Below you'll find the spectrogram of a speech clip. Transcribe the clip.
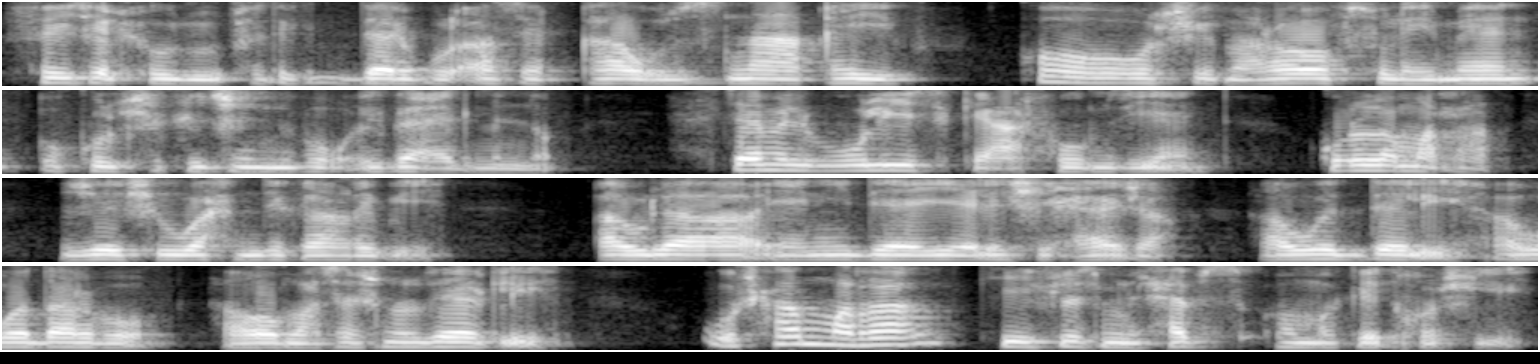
فايتة الحدود في داك الدرب و الأزقة و الزناقي كلشي معروف سليمان و كلشي كيتجنبو يبعد منو حتى من البوليس كيعرفوه مزيان. كل مرة جا شي واحد مديكلاري بيه أولا يعني داعي على شي حاجة. هو دا ليه هو ضربو هو معرفت شنو دار ليه. و شحال من مرة كيفلت من الحبس و مكيدخلش ليه.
